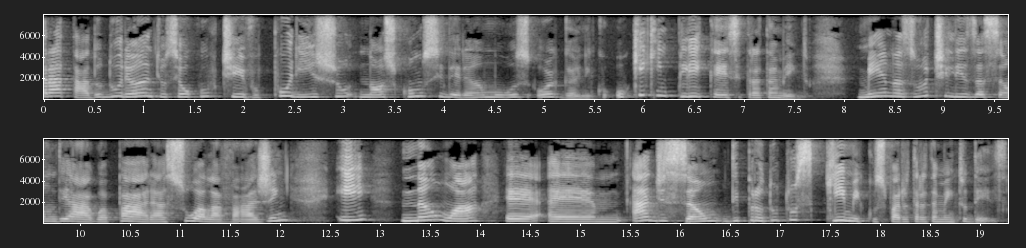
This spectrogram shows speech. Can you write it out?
tratado durante o seu cultivo, por isso nós consideramos orgânico. O que, que implica esse tratamento? Menos utilização de água para a sua lavagem e não há é, é, adição de produtos químicos para o tratamento deles.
